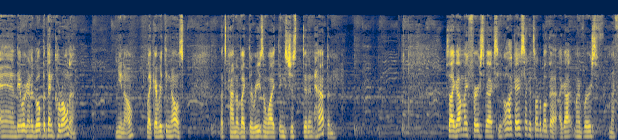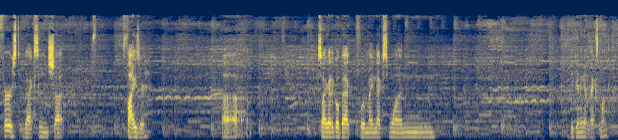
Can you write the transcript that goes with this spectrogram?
and they were to go, but then Corona, you know, like everything else. That's kind of like the reason why things just didn't happen. So I got my first vaccine. Oh, I guess I could talk about that. I got my first my first vaccine shot, Pfizer. Uh, so I got to go back for my next one, beginning of next month.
